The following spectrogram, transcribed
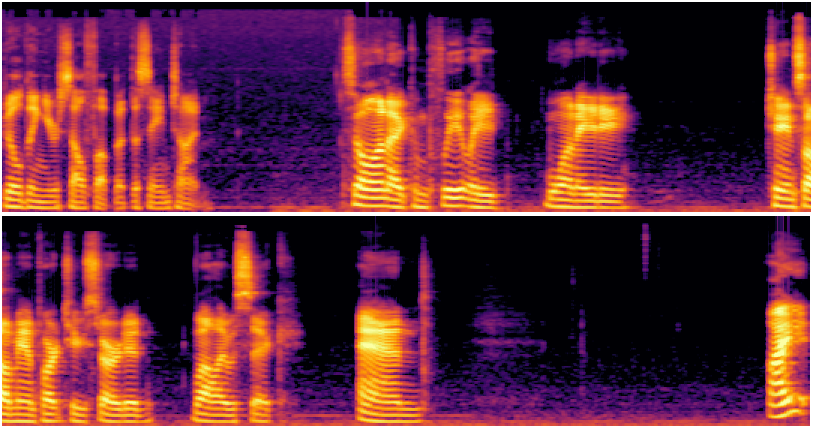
building yourself up at the same time. So on a completely 180, Chainsaw Man Part 2 started while I was sick. And I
